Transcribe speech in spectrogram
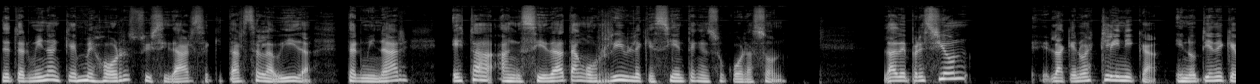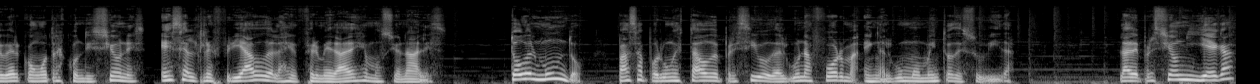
determinan que es mejor suicidarse, quitarse la vida, terminar esta ansiedad tan horrible que sienten en su corazón. La depresión la que no es clínica y no tiene que ver con otras condiciones, es el resfriado de las enfermedades emocionales. Todo el mundo pasa por un estado depresivo de alguna forma en algún momento de su vida. La depresión llega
